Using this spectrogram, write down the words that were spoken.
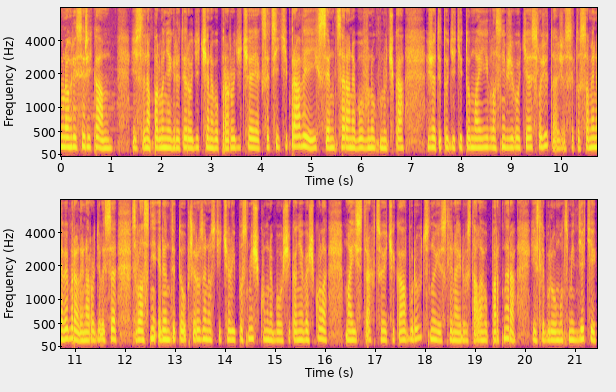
mnohdy si říkám, jestli napadlo někdy ty rodiče nebo prarodiče, jak se cítí právě jejich syn, dcera nebo vnuk, vnučka, že tyto děti to mají vlastně v životě složité, že si to sami nevybrali, narodili se s vlastní identitou, přirozeností, čelí posměškům nebo šikaně ve škole, mají strach, co je čeká v budoucnu, jestli najdou stálého partnera, jestli budou moc mít děti,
